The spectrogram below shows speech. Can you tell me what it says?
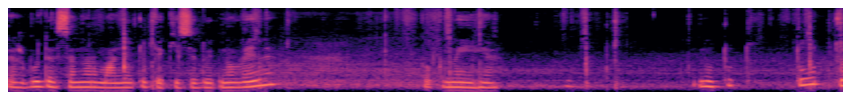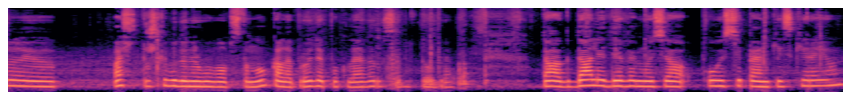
Теж буде все нормально. Тут якісь ідуть новини по книги. Ну тут, тут, е, бачите, трошки буде нервова обстановка, але пройде по клеверу, все буде добре. Так, далі дивимося Осіпенківський район.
